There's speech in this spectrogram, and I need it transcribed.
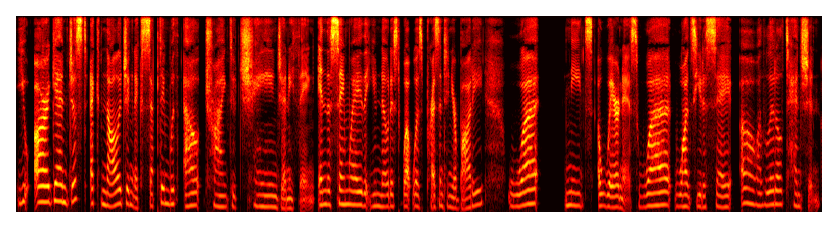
You are again just acknowledging and accepting without trying to change anything. In the same way that you noticed what was present in your body, what needs awareness? What wants you to say, oh, a little tension?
